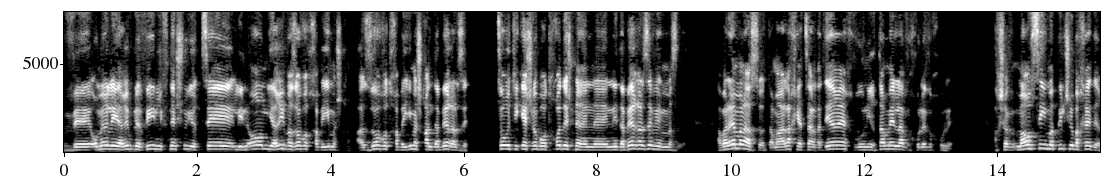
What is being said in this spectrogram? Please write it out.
ואומר ליריב לוין לפני שהוא יוצא לנאום, יריב עזוב אותך באימא שלך, עזוב אותך באימא שלך, נדבר על זה. צור איתי קשר בעוד חודש, נדבר על זה, ומס... אבל אין מה לעשות, המהלך יצא לדרך והוא נרתם אליו וכולי וכולי. עכשיו, מה עושים עם הפיל שבחדר?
